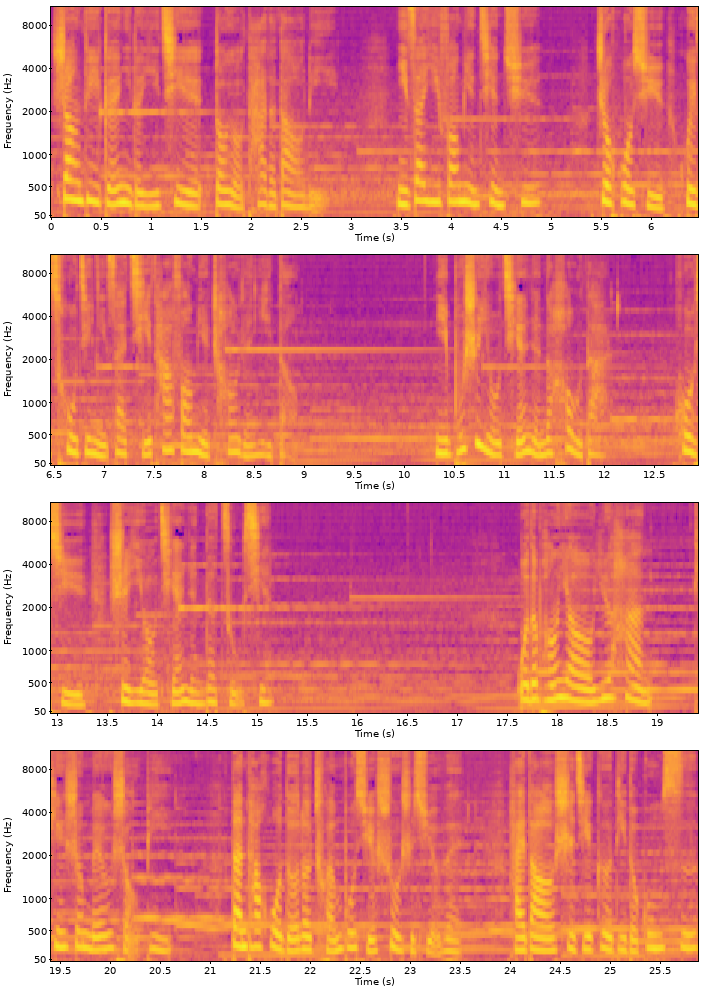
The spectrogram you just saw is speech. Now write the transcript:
上帝给你的一切都有他的道理。你在一方面欠缺，这或许会促进你在其他方面超人一等。你不是有钱人的后代，或许是有钱人的祖先。我的朋友约翰，天生没有手臂，但他获得了传播学硕士学位，还到世界各地的公司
